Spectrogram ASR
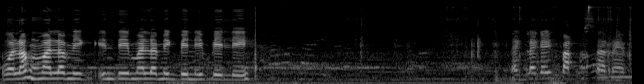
walang malamig, hindi malamig binibili. Naglagay pa ako sa rep.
